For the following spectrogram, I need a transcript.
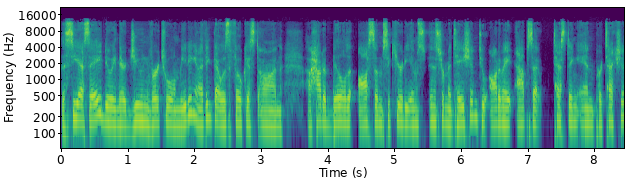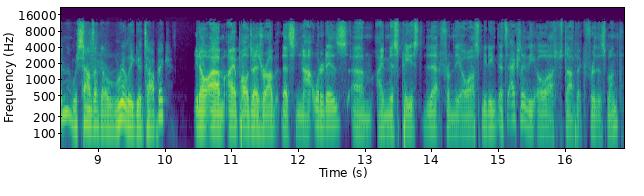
the CSA doing their June virtual meeting, and I think that was focused on uh, how to build awesome security instrumentation to automate AppSec testing and protection, which sounds like a really good topic. You know, um, I apologize, Rob. That's not what it is. Um, I mispasted that from the OWASP meeting. That's actually the OWASP topic for this month.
